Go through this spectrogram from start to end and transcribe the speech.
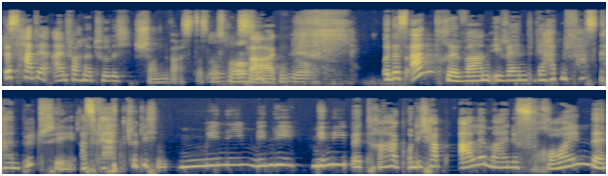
das hatte einfach natürlich schon was, das, muss man sagen. Ja. Und das andere war ein Event, wir hatten fast kein Budget. Also wir hatten wirklich einen mini, mini, mini Betrag. Und ich habe alle meine Freunde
